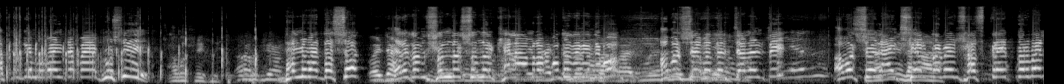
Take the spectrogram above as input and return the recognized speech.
আপনি কি মোবাইলটা পায় খুশি ধন্যবাদ দর্শক। এরকম সুন্দর সুন্দর খেলা আমরা প্রতিদিনই দেব অবশ্যই আমাদের চ্যানেলটি অবশ্যই লাইক শেয়ার করবেন সাবস্ক্রাইব করবেন।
